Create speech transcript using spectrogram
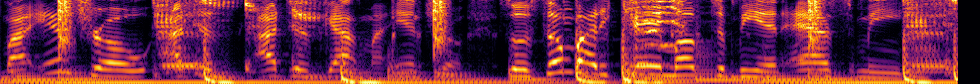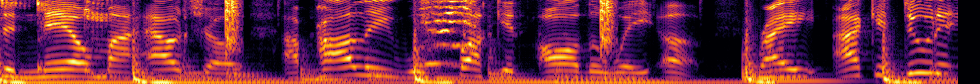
My intro, I just I just got my intro. So if somebody came up to me and asked me to nail my outro, I probably would fuck it all the way up. Right? I could do the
